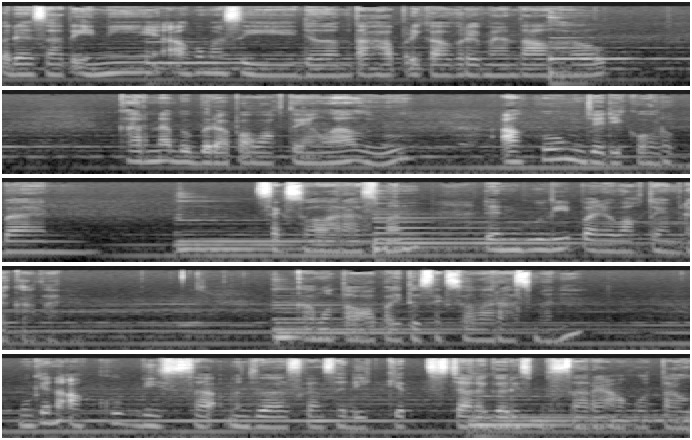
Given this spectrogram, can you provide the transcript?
Pada saat ini aku masih dalam tahap recovery mental health. Karena beberapa waktu yang lalu aku menjadi korban seksual harassment, dan bully pada waktu yang berdekatan. Kamu tahu apa itu seksual harassment? Mungkin aku bisa menjelaskan sedikit secara garis besar yang aku tahu.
